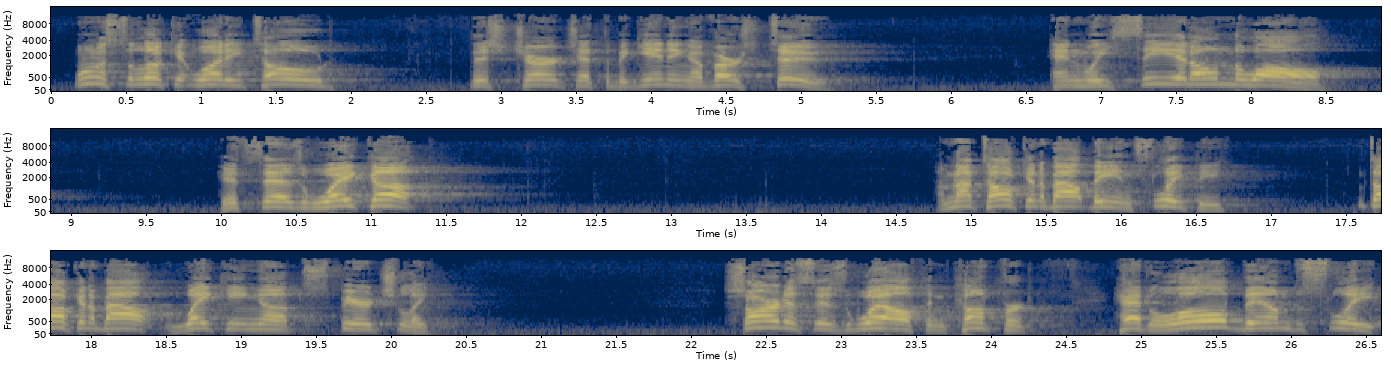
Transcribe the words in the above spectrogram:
I want us to look at what he told this church at the beginning of verse 2. And we see it on the wall. It says, Wake up. I'm not talking about being sleepy. I'm talking about waking up spiritually. Sardis's wealth and comfort had lulled them to sleep.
